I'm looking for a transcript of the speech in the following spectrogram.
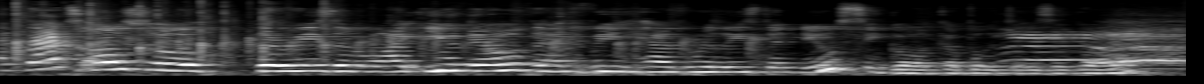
And that's also the reason why you know that we have released a new single a couple of days ago.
